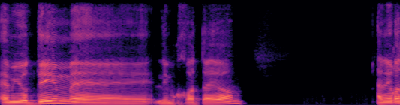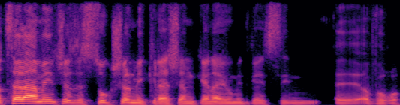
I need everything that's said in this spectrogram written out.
הם יודעים uh, למחות היום. אני רוצה להאמין שזה סוג של מקרה שהם כן היו מתגייסים עבורו.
